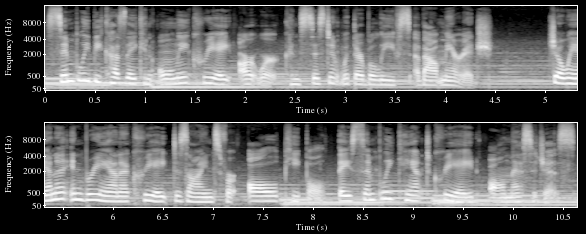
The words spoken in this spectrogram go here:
simply because they can only create artwork consistent with their beliefs about marriage. Joanna and Breanna create designs for all people. They simply can't create all messages.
